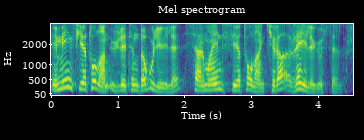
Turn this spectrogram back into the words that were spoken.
Emeğin fiyatı olan ücretin W ile sermayenin fiyatı olan kira R ile gösterilir.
